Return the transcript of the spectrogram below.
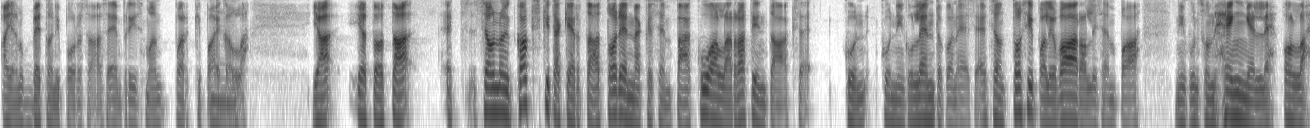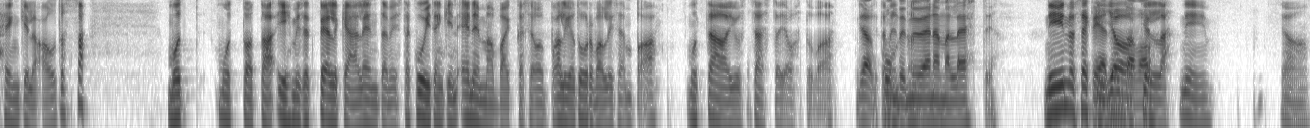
ajanut betoniporsaaseen Prisman parkkipaikalla. Mm. Ja, ja tota, et se on noin 20 kertaa todennäköisempää kuolla ratin taakse kuin, kuin, niin kuin lentokoneeseen. Et se on tosi paljon vaarallisempaa niin kuin sun hengelle olla henkilöautossa. Mutta mutta tota, ihmiset pelkää lentämistä kuitenkin enemmän, vaikka se on paljon turvallisempaa. Mutta tämä on just tästä johtuvaa. Ja kumpi myy enemmän lehtiä? Niin, no sekin, Tietyllä joo, tavalla. kyllä. Niin, joo.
